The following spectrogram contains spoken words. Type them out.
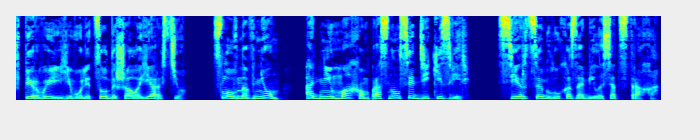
Впервые его лицо дышало яростью, словно в нем одним махом проснулся дикий зверь. Сердце глухо забилось от страха.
